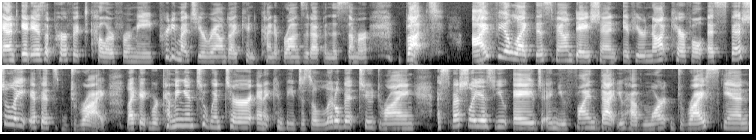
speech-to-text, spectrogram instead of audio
and it is a perfect color for me. Pretty much year round i can kind of bronze it up in the summer. But I feel like this foundation, if you're not careful, especially if it's dry, like it, we're coming into winter and it can be just a little bit too drying, especially as you age and you find that you have more dry skin,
